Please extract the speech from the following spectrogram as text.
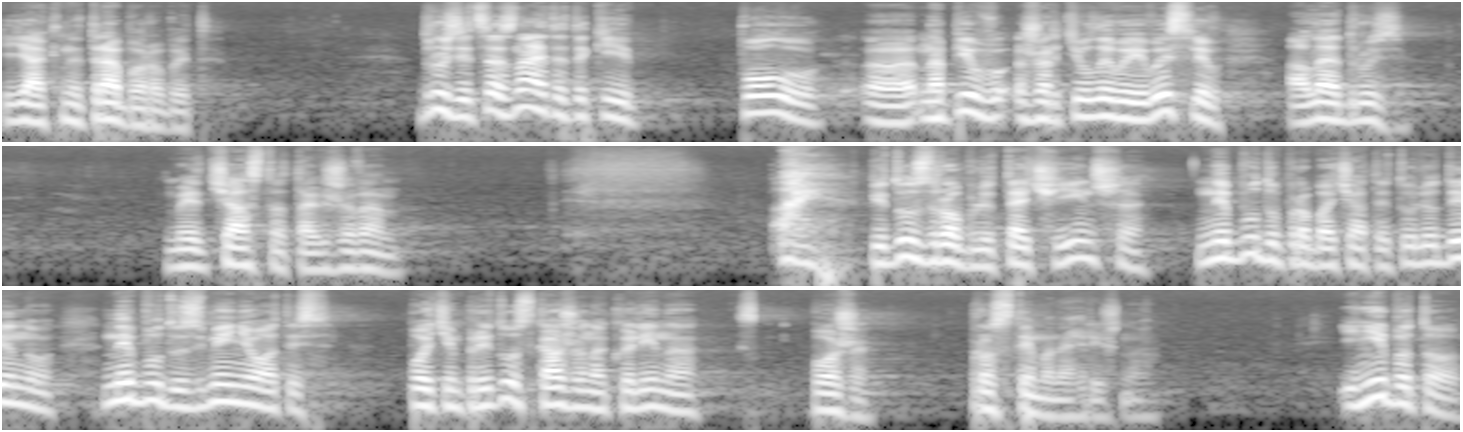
як не треба робити. Друзі, це, знаєте, такий полу е, напівжартівливий вислів, але, друзі, ми часто так живемо. Ай, піду зроблю те чи інше, не буду пробачати ту людину, не буду змінюватись. Потім прийду, скажу на коліна, Боже, прости мене грішного. І нібито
